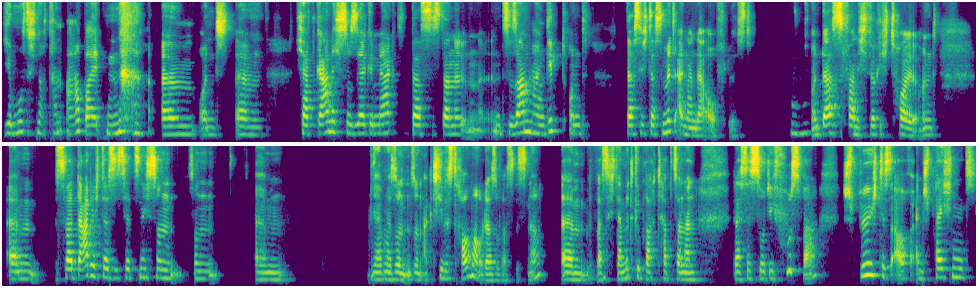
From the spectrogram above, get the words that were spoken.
hier muss ich noch dran arbeiten. Ähm, und ähm, ich habe gar nicht so sehr gemerkt, dass es dann einen, Zusammenhang gibt und dass sich das miteinander auflöst. Mhm. Und das fand ich wirklich toll. Und ähm, es war dadurch, dass es jetzt nicht so ein, so ein ähm, ja, mal so ein, so ein aktives Trauma oder sowas ist, ne? Ähm, was ich da mitgebracht habe, sondern dass es so diffus war, spüre ich das auch entsprechend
